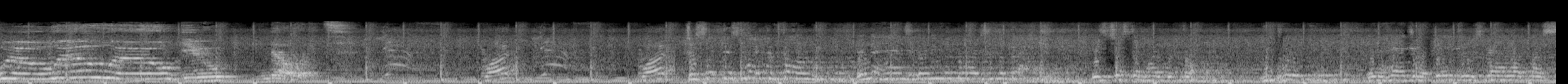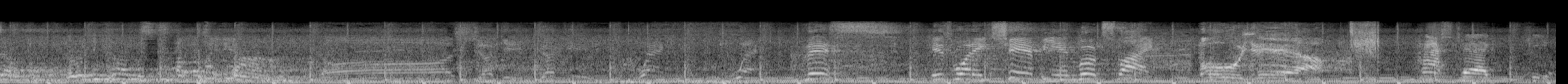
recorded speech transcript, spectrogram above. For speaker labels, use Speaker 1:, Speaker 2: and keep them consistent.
Speaker 1: Woo, woo, woo. You know it. Yes.
Speaker 2: What? Yes. What?
Speaker 3: Just like this microphone in the hands of any of the boys in the back. It's just a microphone. You put it in the hands of a dangerous man like myself, and it becomes a pipe bomb.
Speaker 2: Oh, shucky, ducky, quack, quack. This is what a champion looks like. Oh, yeah!
Speaker 4: Hashtag heel.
